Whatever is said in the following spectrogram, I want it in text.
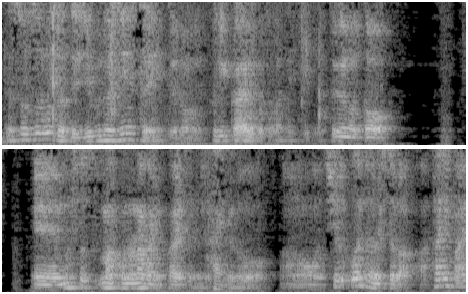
でそうすることで自分の人生っていうのを振り返ることができるというのと、えー、もう一つ、まあ、この中にも書いてるんですけど、はい、あの、中高年の人が当たり前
